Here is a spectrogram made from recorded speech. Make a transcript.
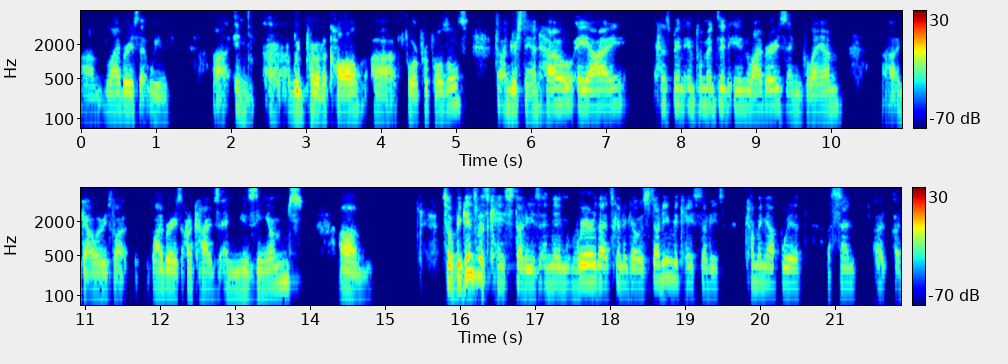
um, libraries that we've uh, in, uh, we put out a call uh, for proposals to understand how AI has been implemented in libraries and GLAM uh, galleries, li libraries, archives, and museums. Um, so it begins with case studies, and then where that's going to go is studying the case studies, coming up with a, sen- a, a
